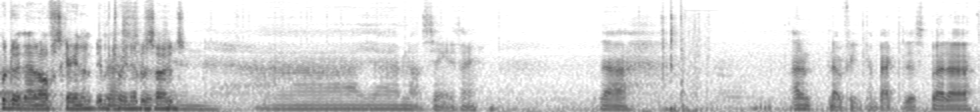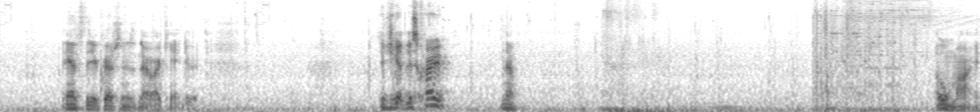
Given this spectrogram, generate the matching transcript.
we'll do that off screen in between episodes. token. Uh, yeah, I'm not seeing anything. Nah. I don't know if we can come back to this, but uh, the answer to your question is no, I can't do it. Did you get this crate? No. Oh my.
